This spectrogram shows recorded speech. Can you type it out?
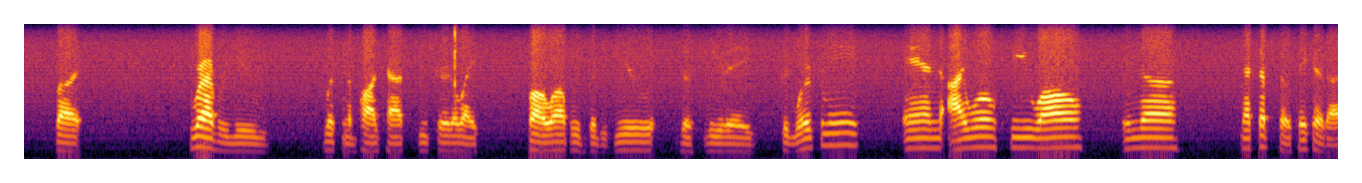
but wherever you listen to podcasts, be sure to like follow up, leave a good review, just leave a good word for me, and I will see you all in the next episode. Take care, guys.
